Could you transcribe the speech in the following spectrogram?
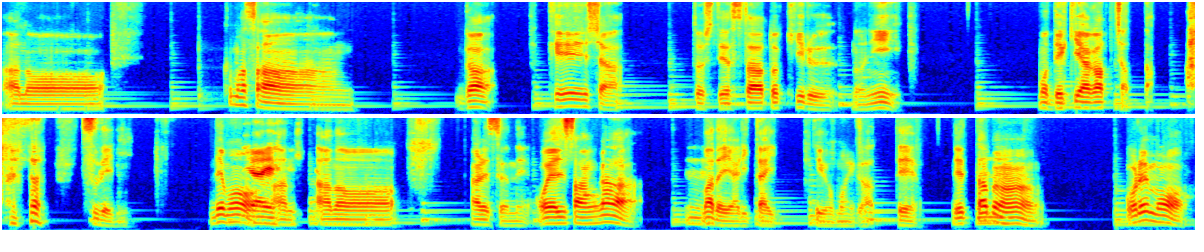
あのー、熊さんが経営者としてスタート切るのに、もう出来上がっちゃった。すでに。でも、いやいやああのーあれですよね、親父さんがうんまだやりたいっていう思いがあって、で、多分、俺も、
